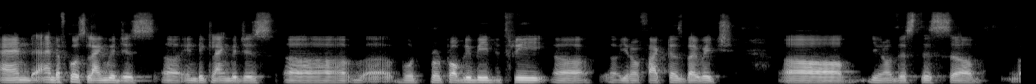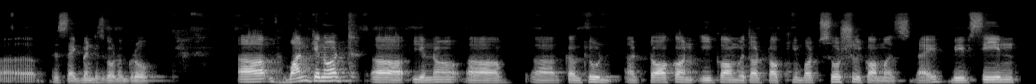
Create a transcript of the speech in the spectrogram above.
And and of course, languages, uh, Indic languages uh, would, would, probably be the three you know factors by which uh, you know this this this segment is going to grow. Uh, one cannot, uh, you know, uh, conclude a talk on e-com without talking about social commerce, right? We've seen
